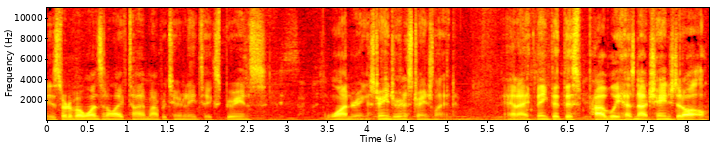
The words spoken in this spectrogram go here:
is sort of a once in a lifetime opportunity to experience wandering, a stranger in a strange land. And I think that this probably has not changed at all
